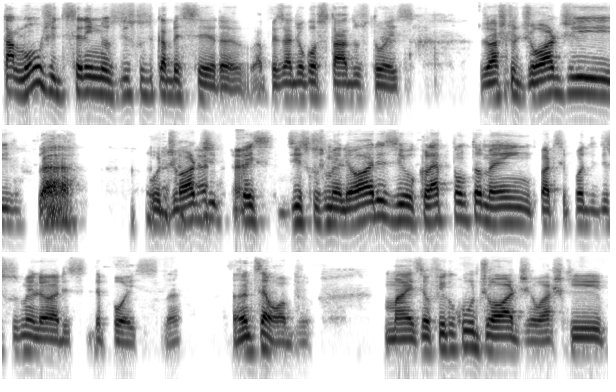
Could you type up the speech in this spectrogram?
tá longe de serem meus discos de cabeceira, apesar de eu gostar dos dois. Eu acho que o George, ah, o George fez discos melhores e o Clapton também participou de discos melhores depois, né? Antes é óbvio mas eu fico com o George. Eu acho que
